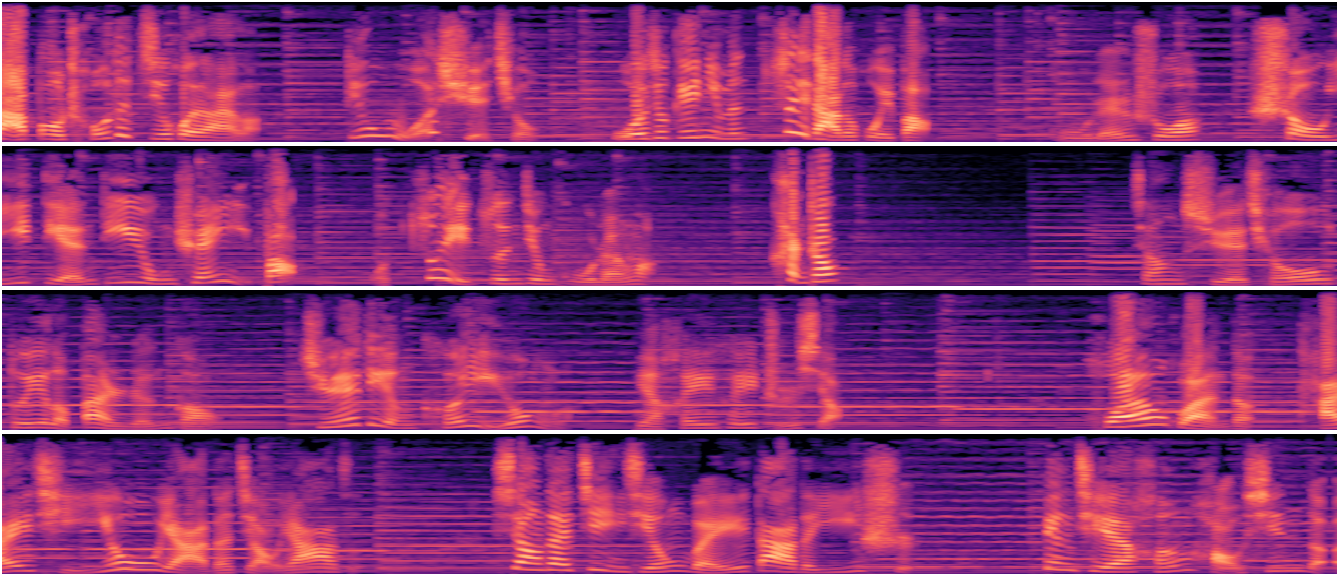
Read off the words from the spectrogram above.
大报仇的机会来了，丢我雪球，我就给你们最大的回报。古人说“授以点滴，涌泉以报”，我最尊敬古人了。看招！将雪球堆了半人高，决定可以用了，便嘿嘿直笑，缓缓的。抬起优雅的脚丫子，像在进行伟大的仪式，并且很好心的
